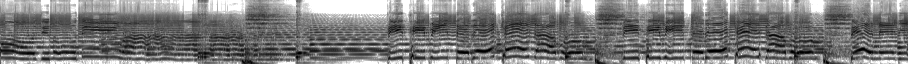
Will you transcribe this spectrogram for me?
মজনু পৃথিবীতে রেখে যাব, পৃথিবীতে রেখে যাব প্রেমেরই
